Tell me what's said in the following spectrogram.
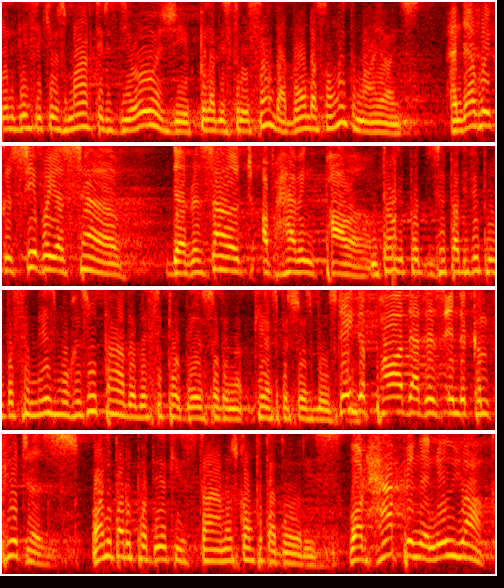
ele disse que os mártires de hoje, pela destruição da bomba, são muito maiores. And therefore you could see for yourself the result of having power. Então você pode ver por você mesmo o resultado desse poder sobre que as pessoas buscam. Take the power that is in the computers. Olhe para o poder que está nos computadores. What happened in New York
